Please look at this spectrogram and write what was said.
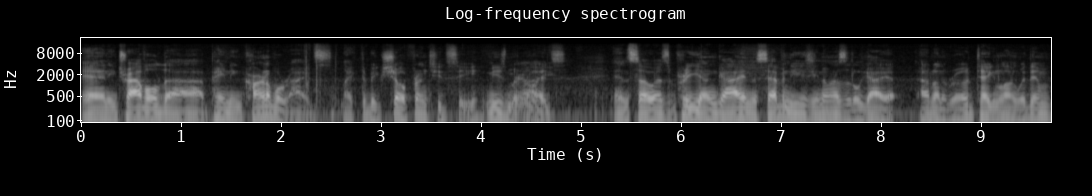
And he traveled uh, painting carnival rides, like the big show fronts you'd see, amusement Really? rides. And so, as a pretty young guy in the 70s, you know, as a little guy out on the road tagging along with him,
